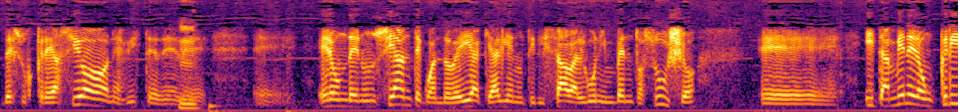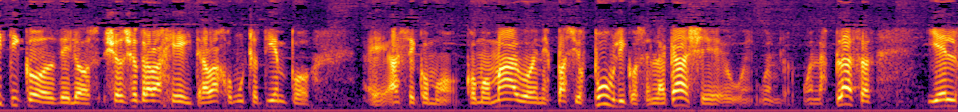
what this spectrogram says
de sus creaciones, ¿viste? De, Mm. Era un denunciante cuando veía que alguien utilizaba algún invento suyo. eh, y también era un crítico de los... Yo, yo trabajé y trabajo mucho tiempo, eh, hace como, como mago en espacios públicos, en la calle o en, o en- o en las plazas, y él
